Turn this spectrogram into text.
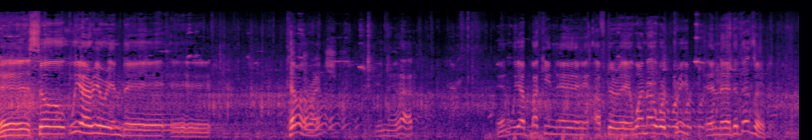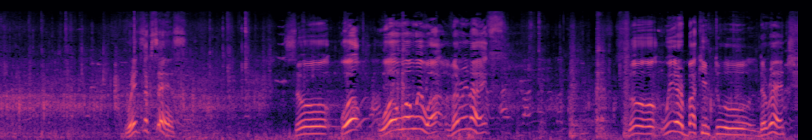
Uh, so we are here in the uh, camel ranch in Eilat, and we are back in uh, after a one-hour trip in uh, the desert. Great success. So, whoa, whoa, whoa, whoa, whoa, very nice. So we are back into the ranch,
